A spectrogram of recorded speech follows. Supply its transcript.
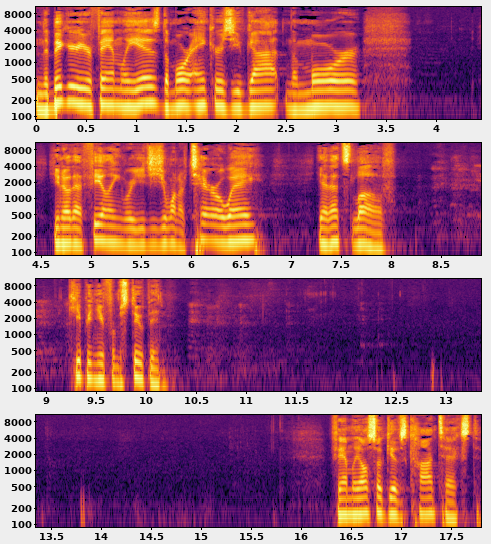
And the bigger your family is, the more anchors you've got, and the more, you know, that feeling where you just want to tear away. Yeah, that's love. Keeping you from stupid. Family also gives context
